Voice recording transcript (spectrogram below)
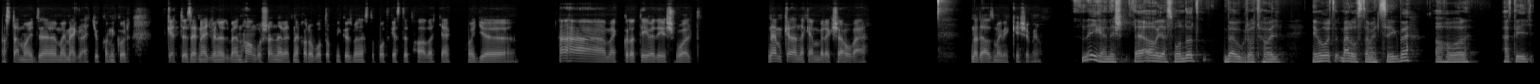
Aztán majd, majd meglátjuk, amikor 2045-ben hangosan nevetnek a robotok, miközben ezt a podcastet hallgatják, hogy haha, mekkora tévedés volt. Nem kellenek emberek sehová. Na de az majd még később jön. Igen, és de ahogy ezt mondod, beugrott, hogy én volt, melóztam egy cégbe, ahol hát így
